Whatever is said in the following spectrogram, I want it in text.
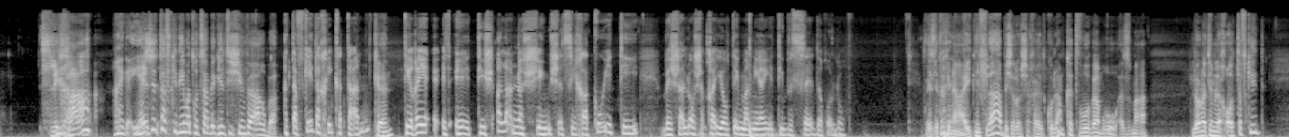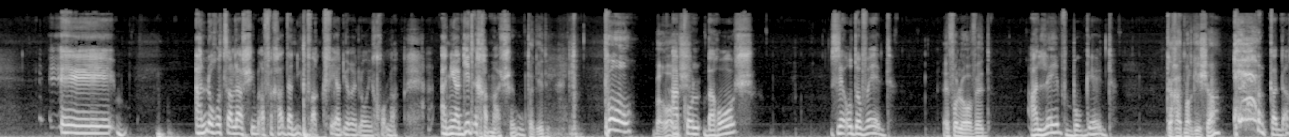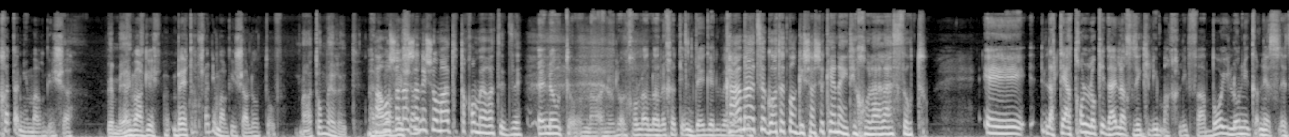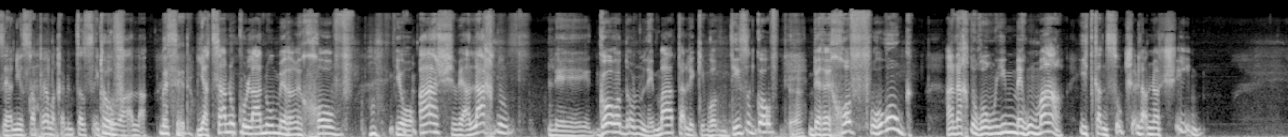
סליחה? רגע, יש... איזה תפקידים את רוצה בגיל 94? התפקיד הכי קטן, כן. תראה, אה, אה, תשאל אנשים ששיחקו איתי בשלוש אחיות אם אני הייתי בסדר או לא. באיזה בחינה? היית נפלאה בשלוש אחיות. כולם כתבו ואמרו, אז מה? לא נותנים לך עוד תפקיד? אה, אני לא רוצה להאשים אף אחד, אני כבר כפי הנראה לא יכולה. אני אגיד לך משהו. תגידי. פה, בראש. הכל בראש, זה עוד עובד. איפה לא עובד? הלב בוגד. ככה את מרגישה? קדחת אני מרגישה. באמת? אני מרגיש, בטח שאני מרגישה לא טוב. מה את אומרת? אני פעם ראשונה מרגישה- שאני שומעת אותך אומרת את זה. אה, נו, טוב, מה, אני לא יכולה ללכת עם דגל ולהגיד... כמה הצגות את מרגישה שכן היית יכולה לעשות? אה, לתיאטרון לא כדאי להחזיק לי מחליפה. בואי לא ניכנס לזה, אני אספר לכם את הסיפור טוב. הלאה. בסדר. יצאנו כולנו מרחוב יואש והלכנו לגורדון, למטה, לכיוון דיזנגוף. כן. ברחוב פרוג אנחנו רואים מהומה, התכנסות של אנשים.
